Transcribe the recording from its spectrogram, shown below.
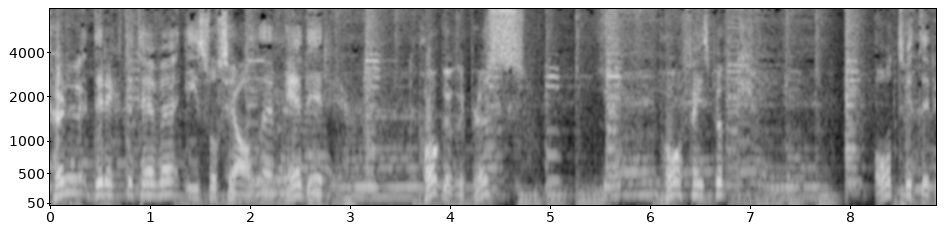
Følg Direkte-TV i sosiale medier. På Google Pluss, på Facebook og Twitter.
